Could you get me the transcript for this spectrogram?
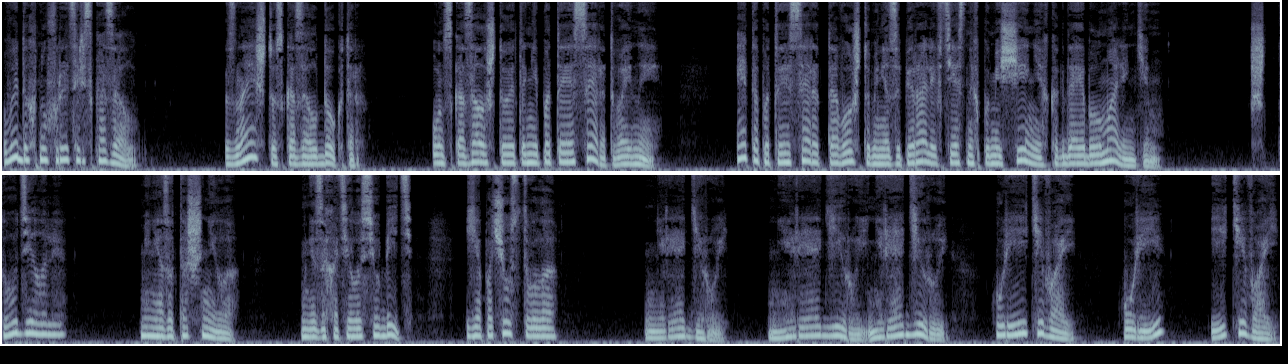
Выдохнув, рыцарь сказал. «Знаешь, что сказал доктор? Он сказал, что это не ПТСР от войны. Это ПТСР от того, что меня запирали в тесных помещениях, когда я был маленьким». Что делали? Меня затошнило. Мне захотелось убить. Я почувствовала... Не реагируй, не реагируй, не реагируй. Кури и кивай. Кури и кивай.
